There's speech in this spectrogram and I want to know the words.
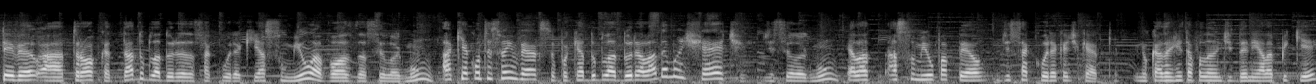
teve a, a troca da dubladora da Sakura que assumiu a voz da Sailor Moon, aqui aconteceu o inverso, porque a dubladora lá da manchete de Sailor Moon, ela assumiu o papel de Sakura Card no caso a gente tá falando de Daniela Piquet,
